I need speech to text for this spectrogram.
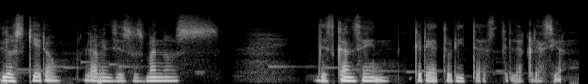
Los quiero, lávense sus manos, descansen, criaturitas de la creación.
